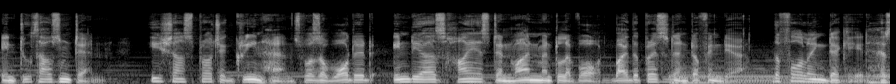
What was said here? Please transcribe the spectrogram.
In 2010, Isha's project Green Hands was awarded India's highest environmental award by the President of India. The following decade has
